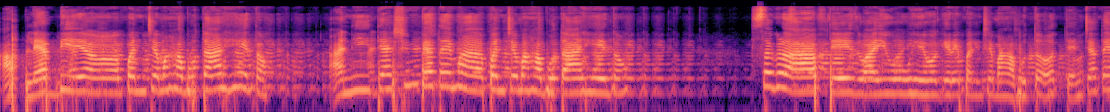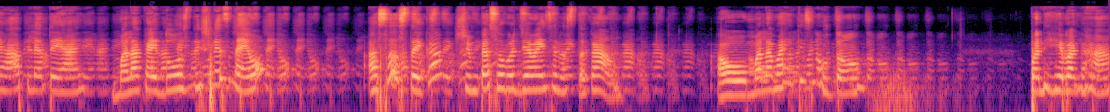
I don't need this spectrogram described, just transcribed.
आपल्या बी पंचमहाभूत आहेत. आणि त्या शिंप्यात पंचमहाभूत आहेत. सगळं आप तेज वायू हे वगैरे पंचमहाभूत त्यांच्यात आहे आपल्यात आहे. मला काही दोष दिसलेच नाही हो. असं असतंय का? शिंप्यासोबत जेवायचं नसतं का? अहो मला माहितीच नव्हतं. पण हे बघा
